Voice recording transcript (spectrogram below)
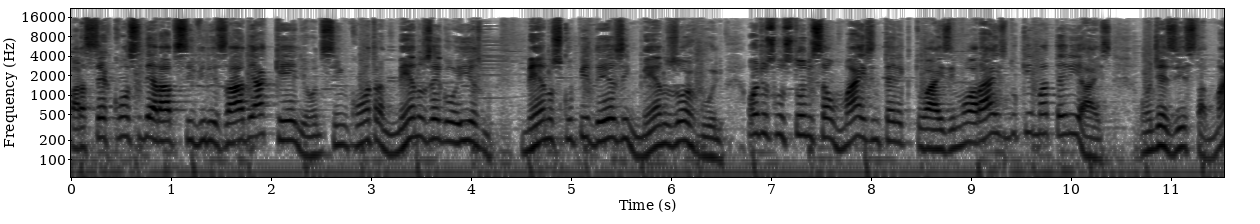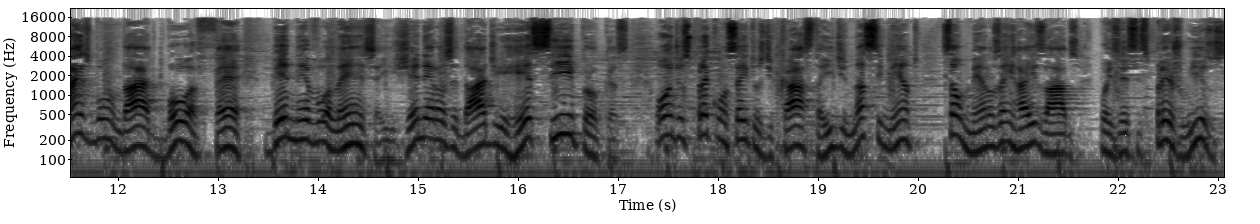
para ser considerado civilizado, é aquele onde se encontra menos egoísmo, menos cupidez e menos orgulho, onde os costumes são mais intelectuais e morais do que materiais, onde exista mais bondade, boa fé, benevolência e generosidade recíprocas, onde os preconceitos de casta e de nascimento são menos enraizados, pois esses prejuízos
